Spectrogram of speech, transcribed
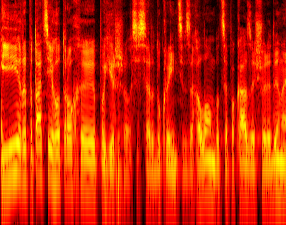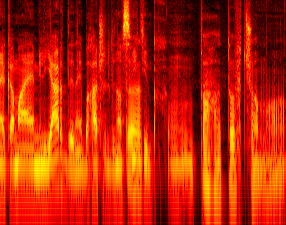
І репутація його трохи погіршилася серед українців загалом, бо це показує, що людина, яка має мільярди, найбагатша людина в так, світі. Багато в чому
